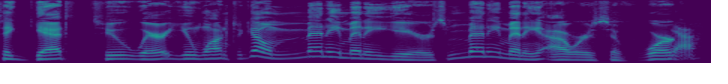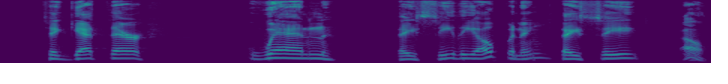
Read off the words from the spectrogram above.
to get to where you want to go. Many, many years, many, many hours of work Yeah. to get there. When they see the opening, they see, well,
